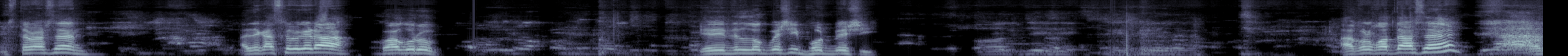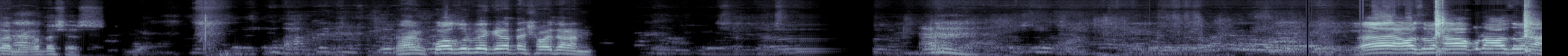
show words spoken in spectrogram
বুঝতে পারছেন? আজকে কাজ করবে কেটা ক গ্রুপ এদের লোক বেশি, ভোট বেশি। আর কোনো কথা আছে? কথা নেই, কথা শেষ। এখন ক গ্রুপে কেটাতে সবাই দাঁড়ান। আওয়াজ হবে না কোনো আওয়াজ হবে না।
